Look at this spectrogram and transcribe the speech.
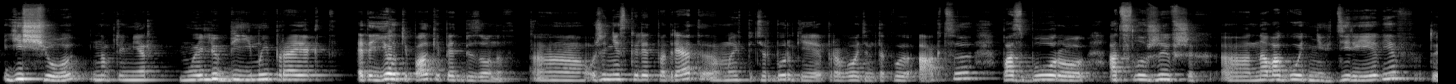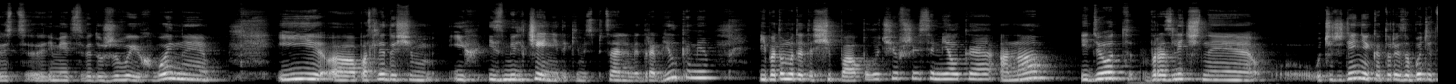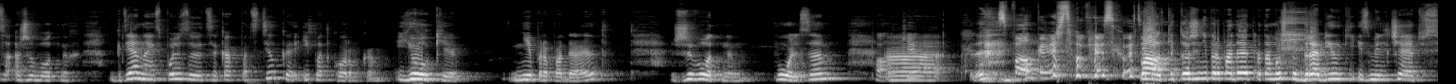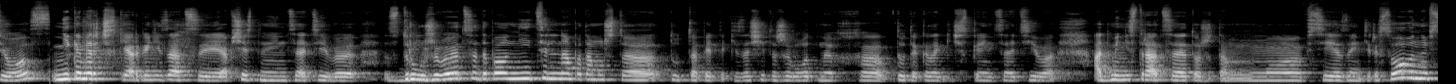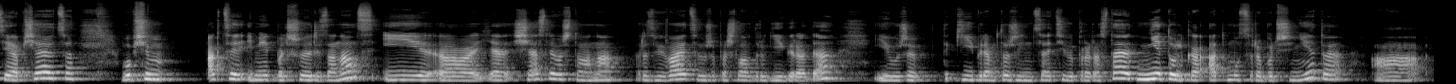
Еще, например, мой любимый проект это елки-палки пять бизонов. Uh, уже несколько лет подряд мы в Петербурге проводим такую акцию по сбору отслуживших uh, новогодних деревьев, то есть э, имеется в виду живые хвойные, и uh, последующим их измельчении такими специальными дробилками. И потом вот эта щепа, получившаяся мелкая, она идет в различные учреждение, которое заботится о животных, где она используется как подстилка и подкормка. Елки не пропадают, животным польза. Палки. А, С палками что происходит? Палки тоже не пропадают, потому что дробилки измельчают все. Некоммерческие организации, общественные инициативы сдруживаются дополнительно, потому что тут опять-таки защита животных, э, тут экологическая инициатива, администрация тоже там э, все заинтересованы, все общаются. В общем, акция имеет большой резонанс, и э, я счастлива, что она развивается, уже пошла в другие города, и уже такие прям тоже инициативы прорастают. Не только от мусора больше нет, а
